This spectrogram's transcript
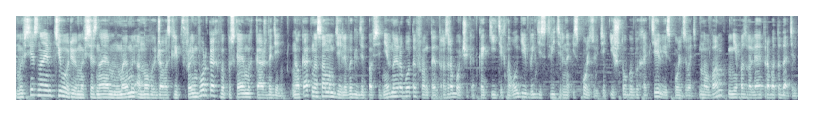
Мы все знаем теорию, мы все знаем мемы о новых JavaScript фреймворках, выпускаемых каждый день. Но как на самом деле выглядит повседневная работа фронтенд разработчика? Какие технологии вы действительно используете и что бы вы хотели использовать, но вам не позволяет работодатель?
